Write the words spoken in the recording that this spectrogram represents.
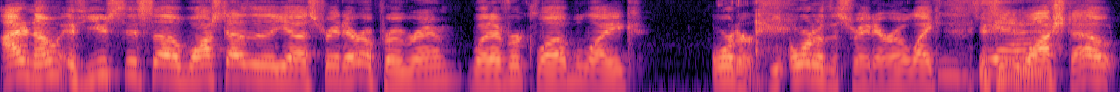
I don't know if Eustace uh, washed out of the uh, Straight Arrow program, whatever club, like order the order of the Straight Arrow. Like if he washed out,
